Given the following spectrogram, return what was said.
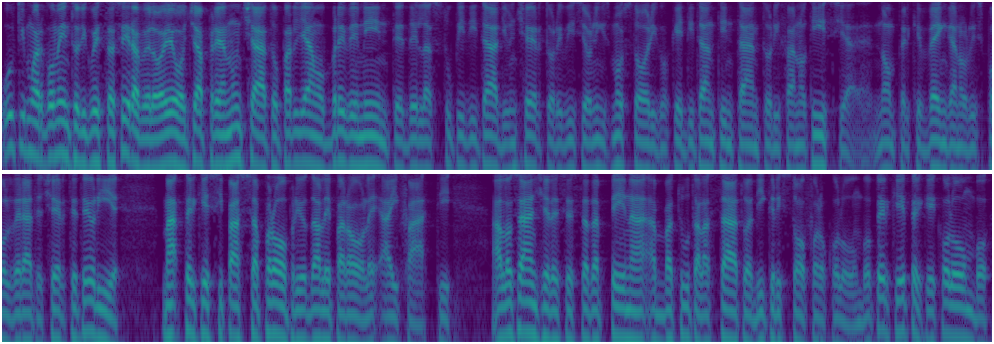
Ultimo argomento di questa sera, ve lo avevo già preannunciato, parliamo brevemente della stupidità di un certo revisionismo storico che di tanto in tanto rifà notizia, eh, non perché vengano rispolverate certe teorie, ma perché si passa proprio dalle parole ai fatti. A Los Angeles è stata appena abbattuta la statua di Cristoforo Colombo. Perché? Perché Colombo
